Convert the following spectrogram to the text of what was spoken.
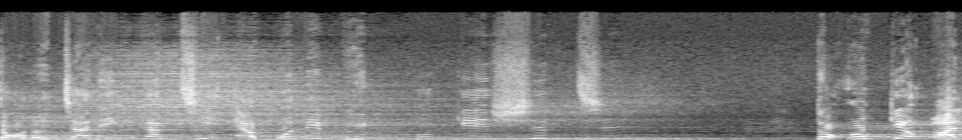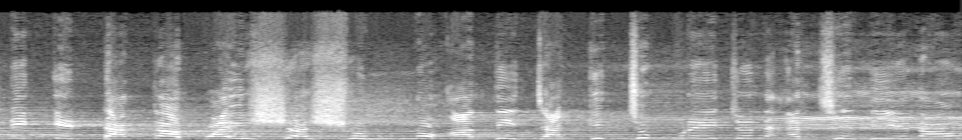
দরজারির কাছে এমনই ভিক্ষুকে এসেছে। তো ওকে অনেকে টাকা, পয়সা, শূন্য আদি যা কিছু প্রয়োজন আছে দিয়ে দাও।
